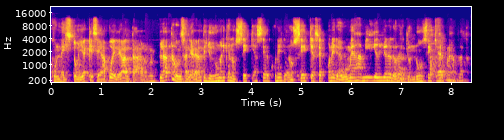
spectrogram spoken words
con la historia que sea puede levantar plata o salir adelante. Yo digo, marica, no sé qué hacer con ella, no sé qué hacer con ella. Vos me das a mí 10 millones de dólares, yo no sé qué hacer con esa plata.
